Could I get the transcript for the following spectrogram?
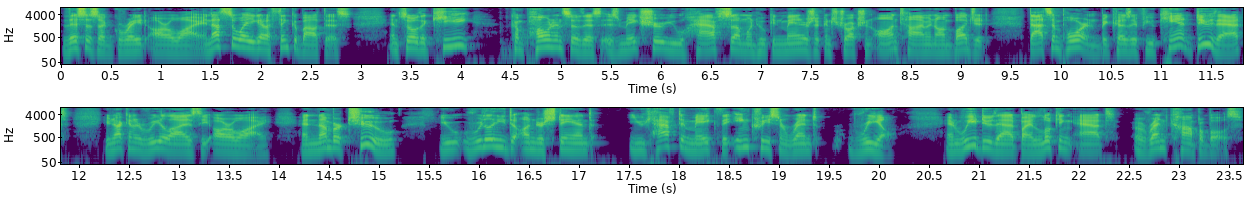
this is a great ROI. And that's the way you got to think about this. And so the key components of this is make sure you have someone who can manage the construction on time and on budget. That's important because if you can't do that, you're not going to realize the ROI. And number two, you really need to understand you have to make the increase in rent real. And we do that by looking at rent comparables,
